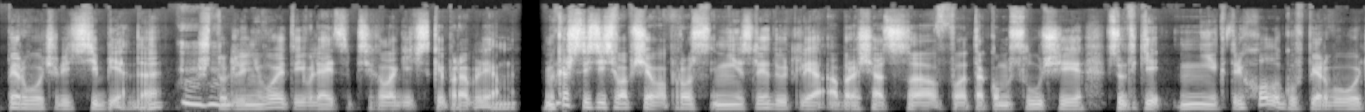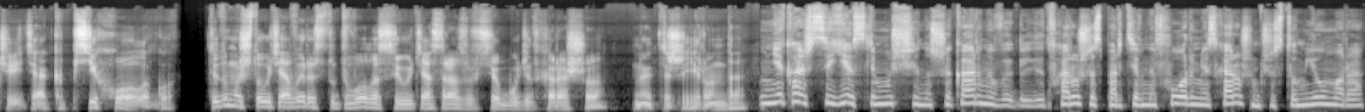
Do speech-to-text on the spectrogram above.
в первую очередь себе, да, Мгм. что для него это является психологической проблемой. Мне кажется, здесь вообще вопрос, не следует ли обращаться в таком случае все-таки не к трихологу в первую очередь, а к психологу. Ты думаешь, что у тебя вырастут волосы, и у тебя сразу все будет хорошо? Ну, это же ерунда. Мне кажется, если мужчина шикарно выглядит, в хорошей спортивной форме, с хорошим чувством юмора,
